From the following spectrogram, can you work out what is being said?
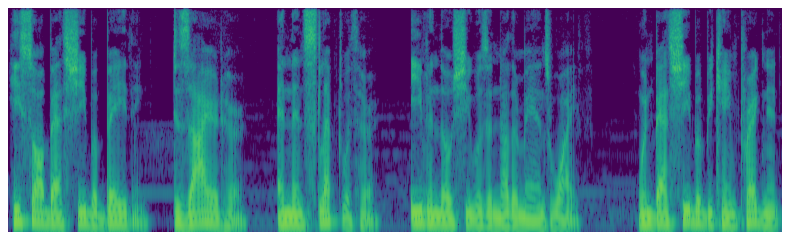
He saw Bathsheba bathing, desired her, and then slept with her, even though she was another man's wife. When Bathsheba became pregnant,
